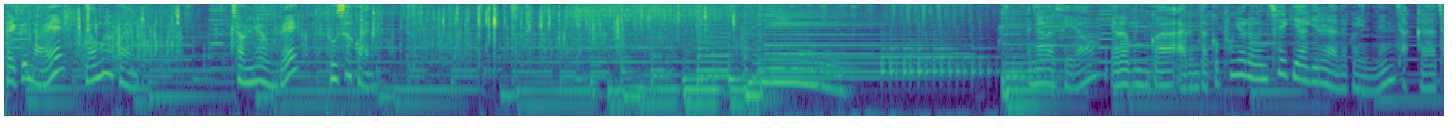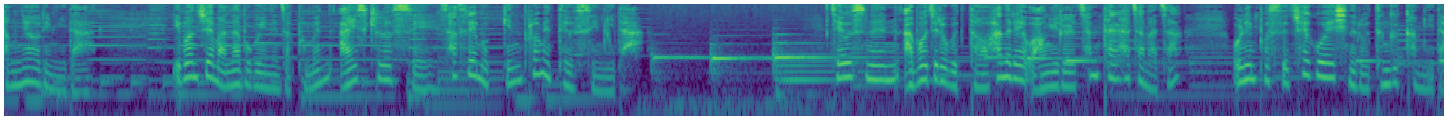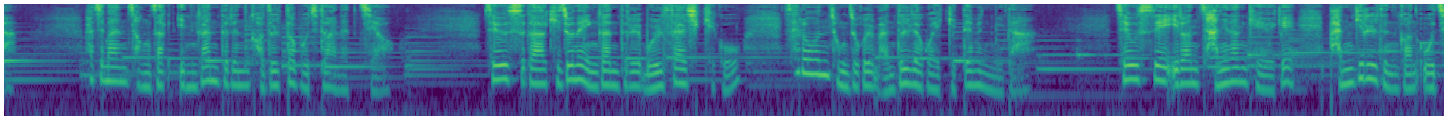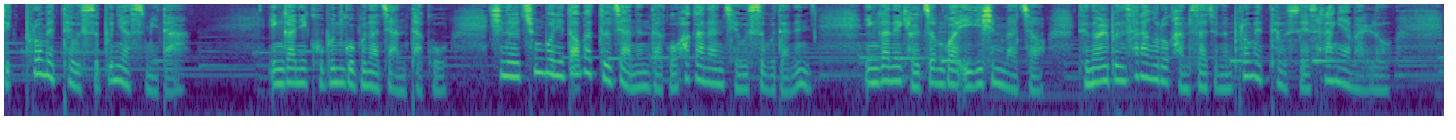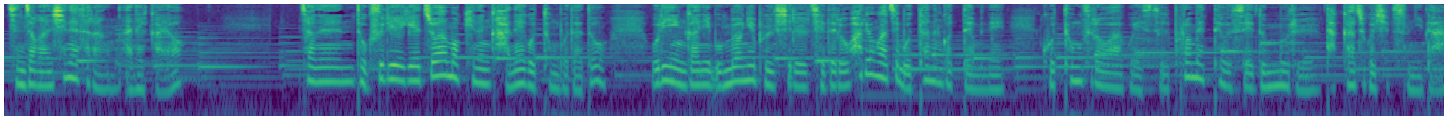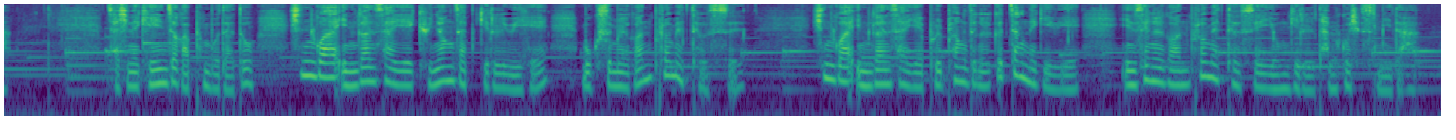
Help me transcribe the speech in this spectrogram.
백은하의 영화관, 정여울의 도서관. 안녕하세요. 여러분과 아름답고 풍요로운 책 이야기를 나누고 있는 작가 정여울입니다. 이번 주에 만나보고 있는 작품은 아이스킬로스의 사슬에 묶인 프로메테우스입니다. 제우스는 아버지로부터 하늘의 왕위를 찬탈하자마자 올림포스 최고의 신으로 등극합니다. 하지만 정작 인간들은 거들떠보지도 않았지요. 제우스가 기존의 인간들을 몰살시키고 새로운 종족을 만들려고 했기 때문입니다. 제우스의 이런 잔인한 계획에 반기를 든 건 오직 프로메테우스 뿐이었습니다. 인간이 고분고분하지 않다고 신을 충분히 떠받들지 않는다고 화가 난 제우스보다는 인간의 결점과 이기심마저 드넓은 사랑으로 감싸주는 프로메테우스의 사랑이야말로 진정한 신의 사랑 아닐까요? 저는 독수리에게 쪼아먹히는 간의 고통보다도 우리 인간이 문명의 불씨를 제대로 활용하지 못하는 것 때문에 고통스러워하고 있을 프로메테우스의 눈물을 닦아주고 싶습니다. 자신의 개인적 아픔보다도 신과 인간 사이의 균형 잡기를 위해 목숨을 건 프로메테우스. 신과 인간 사이의 불평등을 끝장내기 위해 인생을 건 프로메테우스의 용기를 담고 싶습니다.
